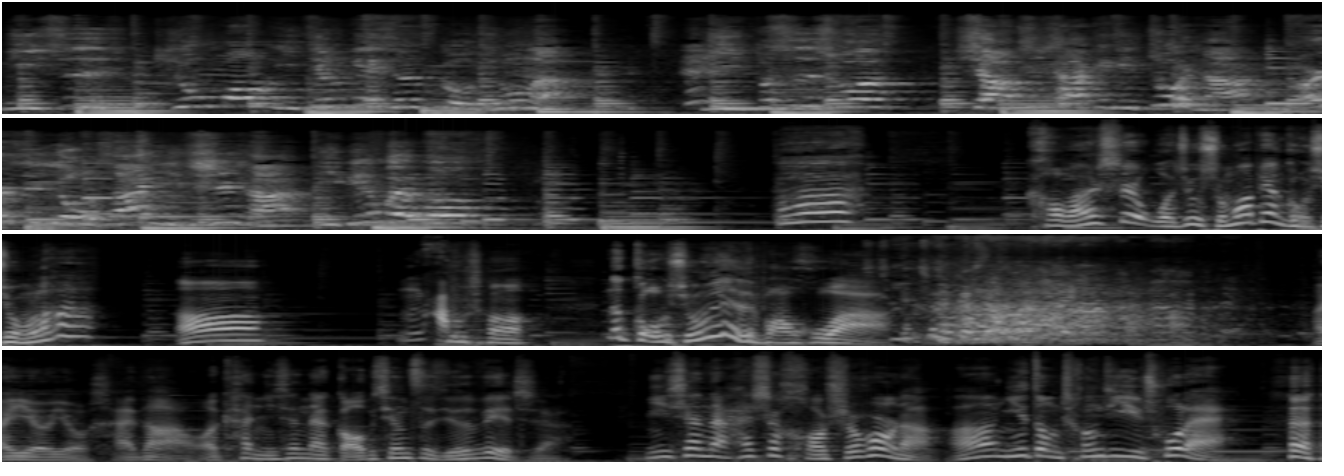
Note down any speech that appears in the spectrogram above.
你是熊猫已经变成狗熊了。你不是说想吃啥给你做啥，而是有啥你吃啥，你明白不？啊，考完试我就熊猫变狗熊了啊？那不成，那狗熊也得保护啊！哎呦呦，孩子，我看你现在搞不清自己的位置，你现在还是好时候呢啊！你等成绩一出来，哼，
